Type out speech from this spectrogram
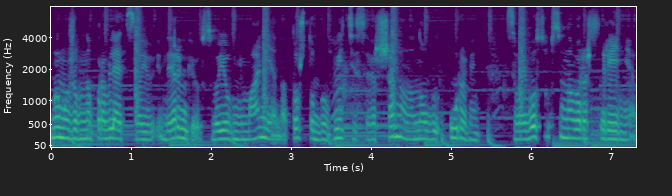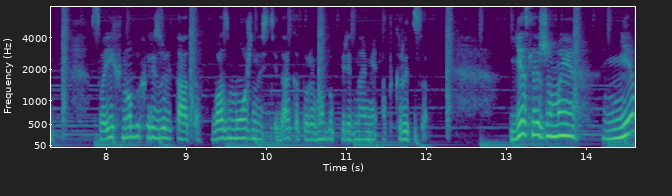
мы можем направлять свою энергию, свое внимание на то, чтобы выйти совершенно на новый уровень своего собственного расширения, своих новых результатов, возможностей, да, которые могут перед нами открыться. Если же мы не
